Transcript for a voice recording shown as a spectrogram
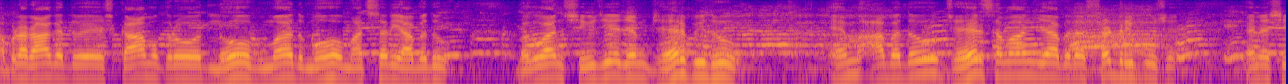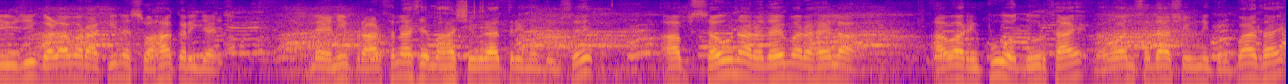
આપણા રાગ, દ્વેષ, કામ, ક્રોધ, લોભ, મદ, મોહ, માત્સર્ય, આ બધું ભગવાન શિવજીએ જેમ ઝેર પીધું, એમ આ બધું ઝેર સમાન જે આ બધા ષડ રીપુ છે, એને શિવજી ગળામાં રાખીને સ્વાહા કરી જાય છે. એટલે એની પ્રાર્થના છે મહાશિવરાત્રિના દિવસે, આપ સૌના હૃદયમાં રહેલા આવા રીપુઓ દૂર થાય, ભગવાન સદાશિવની કૃપા થાય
